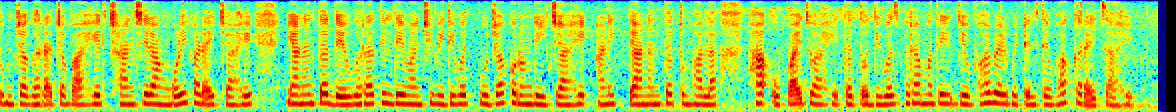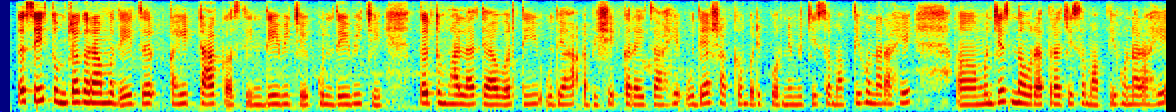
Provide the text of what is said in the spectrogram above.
तुमच्या घराच्या बाहेर छानशी रांगोळी काढायची आहे. यानंतर देवघरातील देवांची विधिवत पूजा करून घ्यायची आहे आणि त्यानंतर तुम्हाला हा उपाय जो आहे तर तो दिवसभरामध्ये जेव्हा वेळ भेटेल तेव्हा करायचा आहे. तसेच तुमच्या घरामध्ये जर काही टाक असतील देवीचे कुलदेवीचे तर तुम्हाला त्यावरती उद्या अभिषेक करायचा आहे. उद्या शाकंभरी पौर्णिमेची समाप्ती होणार आहे. म्हणजेच नवरात्राची समाप्ती होणार आहे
